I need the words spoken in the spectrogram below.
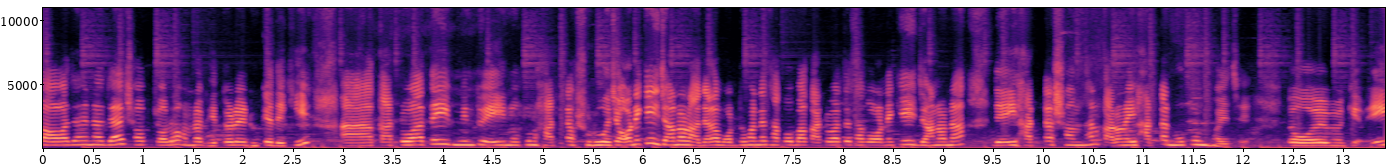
পাওয়া যায় না যায় সব চলো আমরা ভেতরে ঢুকে দেখি। কাটোয়াতেই কিন্তু এই নতুন হাটটা শুরু হয়েছে। অনেকেই জানো না, যারা বর্ধমানে থাকো বা কাটোয়াতে থাকো, অনেকেই জানো না যে এই হাটটার সন্ধান, কারণ এই হাটটা নতুন হয়েছে। তো এই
